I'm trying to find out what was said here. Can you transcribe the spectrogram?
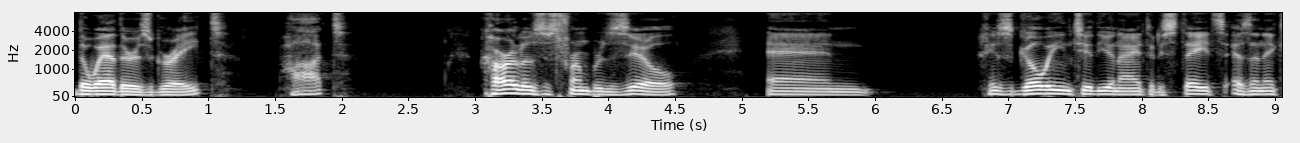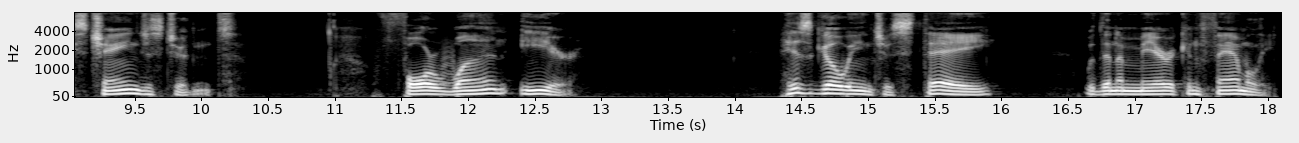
The weather is great, hot. Carlos is from Brazil and he's going to the United States as an exchange student for one year. He's going to stay with an American family.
